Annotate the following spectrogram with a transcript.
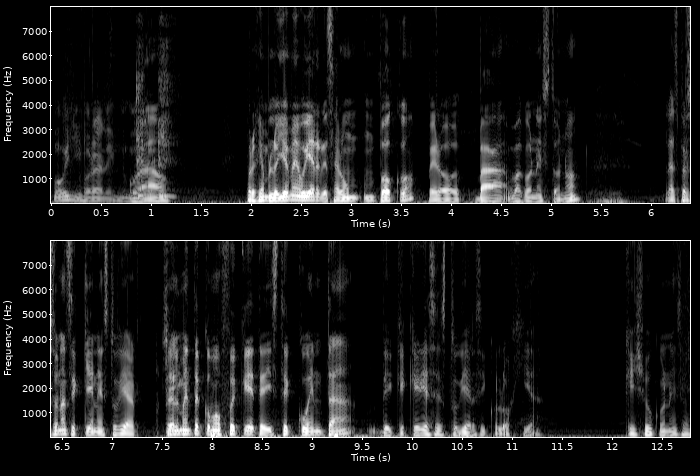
Oye. Órale. Wow. Por ejemplo, yo me voy a regresar un, poco, pero va, va con esto, ¿no? Las personas que quieren estudiar, ¿realmente cómo fue que te diste cuenta de que querías estudiar psicología? ¿Qué show con eso?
